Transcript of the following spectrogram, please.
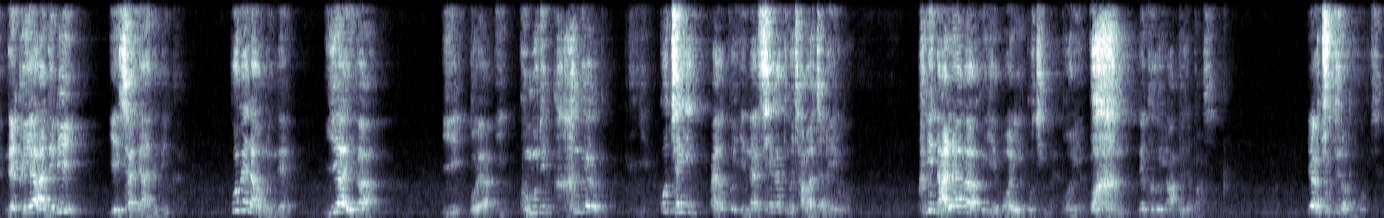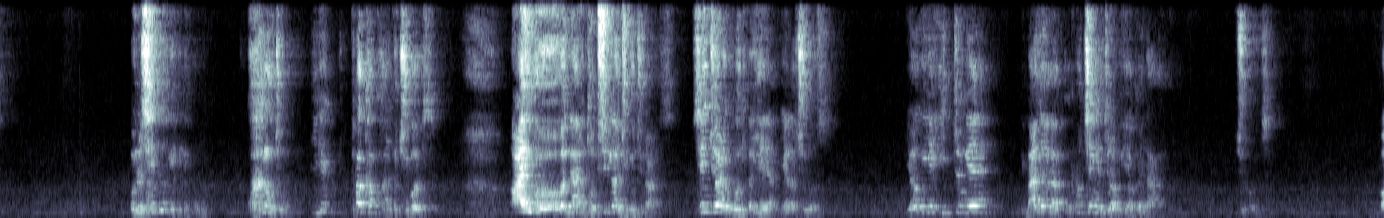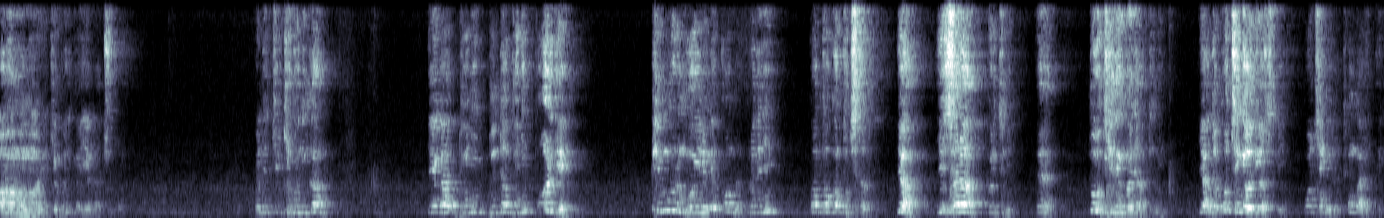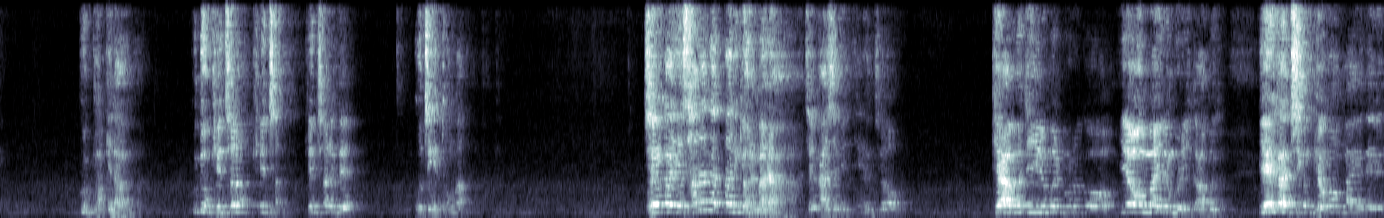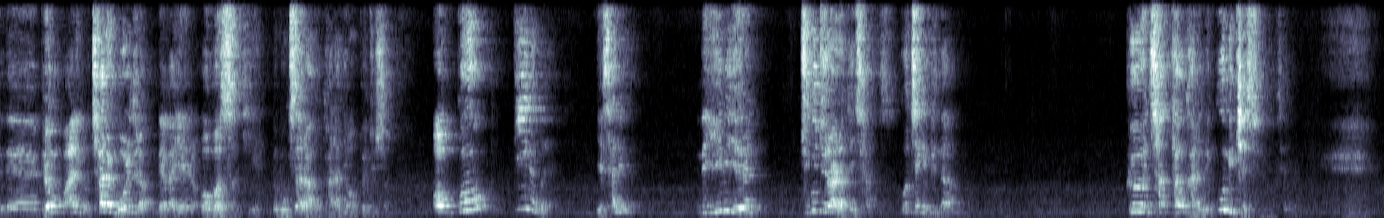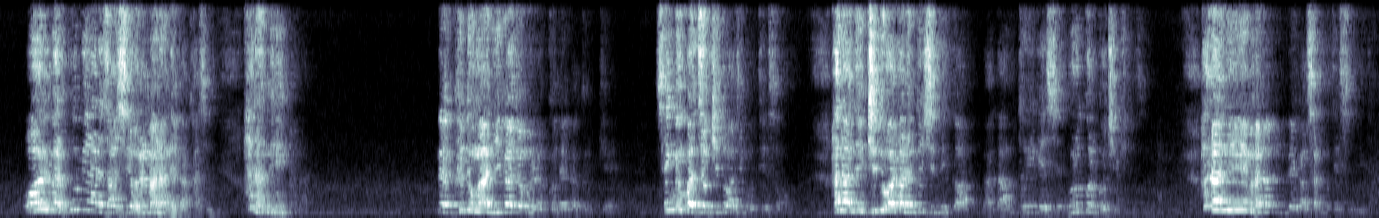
근데 그의 아들이 예찬이 아니니까 꿈에 나오는데 이 아이가 이 뭐야 이 고무줄 큰거 꼬챙이 말고 옛날 새 같은 거 잡았잖아 이러고. 그게 날라가고 얘 머리에 꽂힌 거야 머리에. 확! 내가 그거 앞에서 봤어. 얘가 죽더라고 보고 있어 오늘 새벽에 근데 꿈을 확 하고 죽어. 이게 팍 하고 가니까 죽어 있어. 아이고 나는 독수리가 죽은 줄 알았어. 새인 줄 알고 보니까 얘야 얘가 죽었어 여기에 이쪽에 맞아갖고 꼬챙이 들어가고 여기까지 나가 죽었어 어머머머 이렇게 보니까 얘가 죽어 근데 이렇게 보니까 얘가 눈이 눈다 눈이 뻘게. 핏물은 보이는데 껌 그러더니 껌뻑껌 치다. 야 얘잖아 그랬더니 야너 어떻게 된 거냐? 그랬더니 야너 꼬챙이 어디 갔어? 꼬챙이를 통과했대. 그 밖에 나간 거야. 근데 너 괜찮아? 괜찮아. 괜찮은데 꼬챙이 통과 제가 얘 살아났다는 게 얼마나 제 가슴이 뛰는지요? 걔 아버지 이름을 부르고 얘 엄마 이름 부르니까 아버지 얘가 지금 병원 가야 되는데 병원 빨리 가. 차를 몰더라고. 내가 얘를 업었어 뒤에. 그 목사라고 하나님 업혀주셔. 업고 뛰는 거야. 얘 살려. 근데 이미 얘는 죽은 줄 알았더니 살았어 꼬챙이 빗나가 그차 타고 가는데 꿈이 겠어요 얼마나 꿈이라는 사실이 얼마나 내가 가슴 하나님 내가 그동안 이 가정을 놓고 내가 그렇게 생명받쳐 기도하지 못해서 하나님 기도하라는 뜻입니까? 나, 나부터 얘기했어요. 무릎 꿇고 칩시다. 하나님, 하나님, 내가 잘못했습니다.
